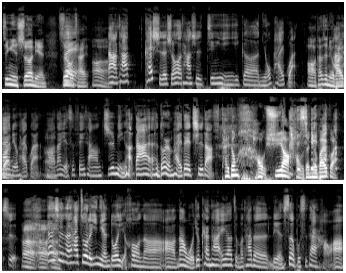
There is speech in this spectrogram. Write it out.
经营十二年之后才啊。那他开始的时候，他是经营一个牛排馆。哦，它是牛排馆，牛排馆啊，那也是非常知名哈，大家很多人排队吃的。台东好需要好的 牛排馆，是，嗯嗯。但是呢，他做了一年多以后呢，啊，那我就看他，哎呀，怎么他的脸色不是太好啊？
